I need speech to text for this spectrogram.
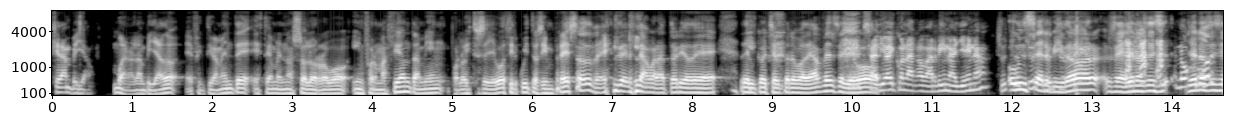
que le han pillado. Bueno, lo han pillado, efectivamente. Este hombre no solo robó información, también, por lo visto, se llevó circuitos impresos del laboratorio del coche autónomo de Apple. Se llevó. Salió ahí con la gabardina llena. un servidor. O sea, yo no sé si, yo no sé si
